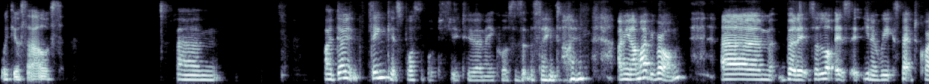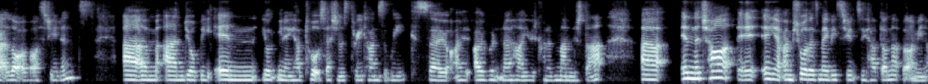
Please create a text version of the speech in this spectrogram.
with yourselves. Um, I don't think it's possible to do two MA courses at the same time. I mean, I might be wrong, um, but it's a lot. It's you know we expect quite a lot of our students, um, and you'll be in. you you know you have taught sessions three times a week, so I I wouldn't know how you would kind of manage that. Uh, in the chart, it, it, I'm sure there's maybe students who have done that, but I mean,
